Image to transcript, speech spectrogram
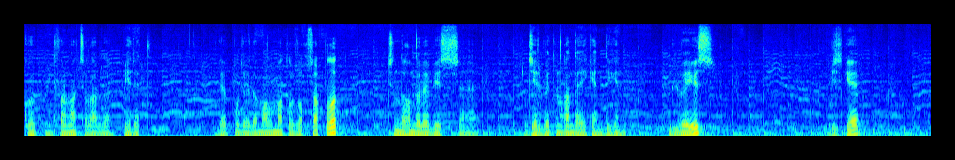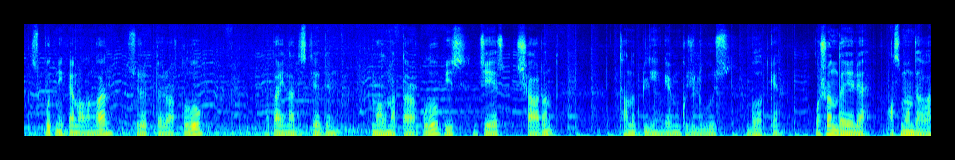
көп информацияларды берет деп бул жайда маалыматыбызды окусак болот чындыгында эле биз э, жер бетин кандай экендигин билбейбиз бизге спутниктен алынган сүрөттөр аркылуу атайын адистердин маалыматтары аркылуу биз жер шарын таанып билгенге мүмкүнчүлүгүбүз болот экен ошондой эле асмандагы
